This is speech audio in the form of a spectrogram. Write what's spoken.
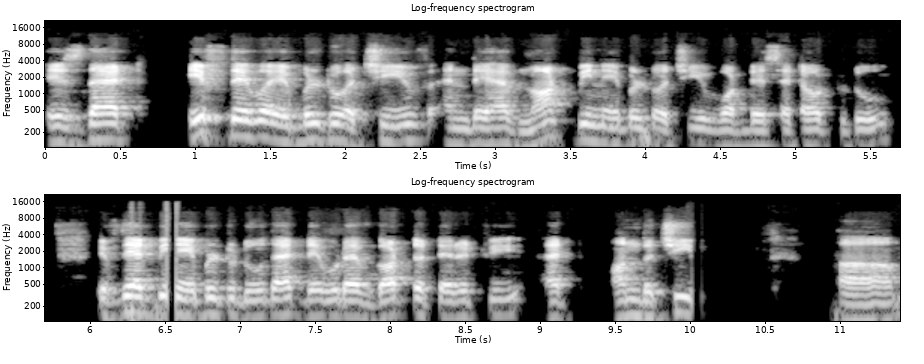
is that if they were able to achieve and they have not been able to achieve what they set out to do, if they had been able to do that, they would have got the territory at on the cheap. Uh,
